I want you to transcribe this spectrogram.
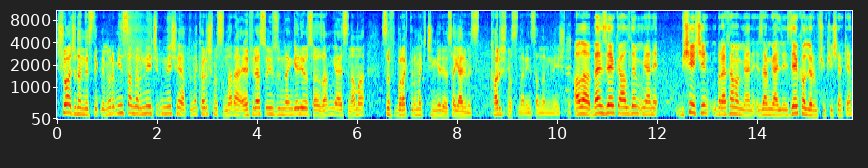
Şu açıdan desteklemiyorum. İnsanların ne içip ne şey yaptığına karışmasınlar. Ha, enflasyon yüzünden geliyorsa zam gelsin ama sırf bıraktırmak için geliyorsa gelmesin. Karışmasınlar insanların ne içtiğine. Allah ben zevk aldım yani bir şey için bırakamam yani zam geldi. Zevk alıyorum çünkü içerken.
